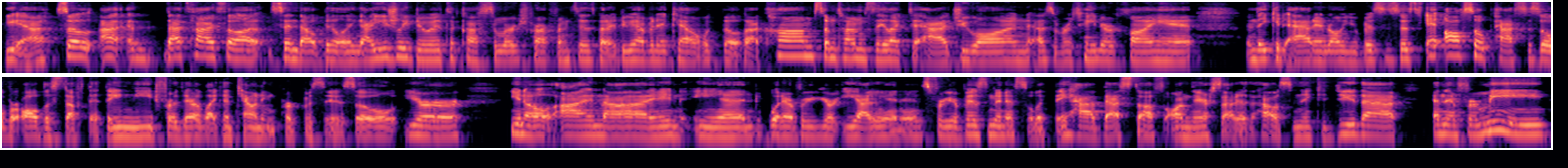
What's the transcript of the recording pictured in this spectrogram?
Yeah. So I, that's how I sell out, send out billing. I usually do it to customers' preferences, but I do have an account with Bill.com. Sometimes they like to add you on as a retainer client, and they could add in all your businesses. It also passes over all the stuff that they need for their like accounting purposes. So your you know, I 9 and whatever your EIN is for your business. So, like, they have that stuff on their side of the house and they could do that. And then for me,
